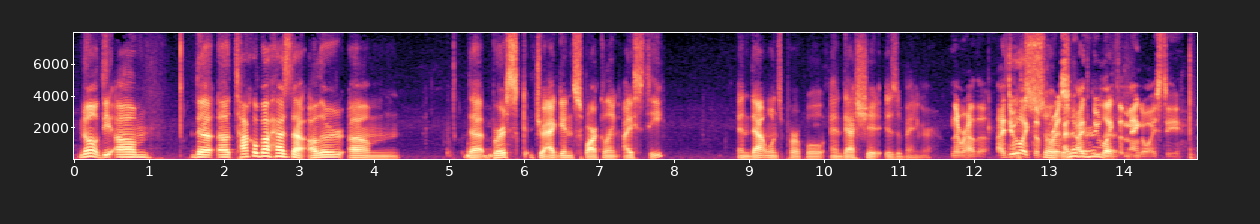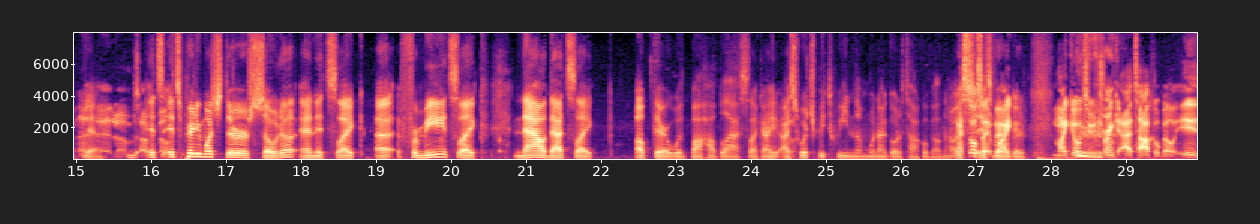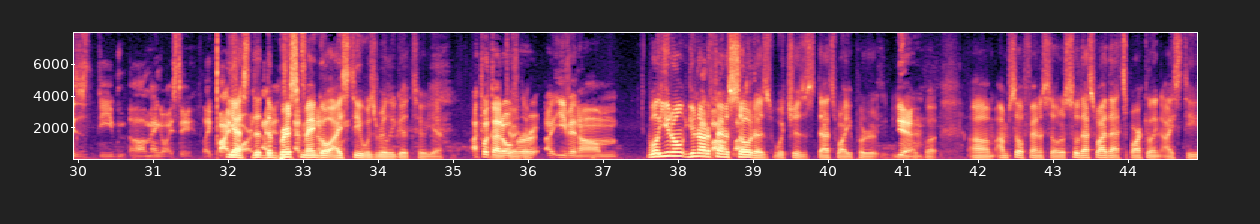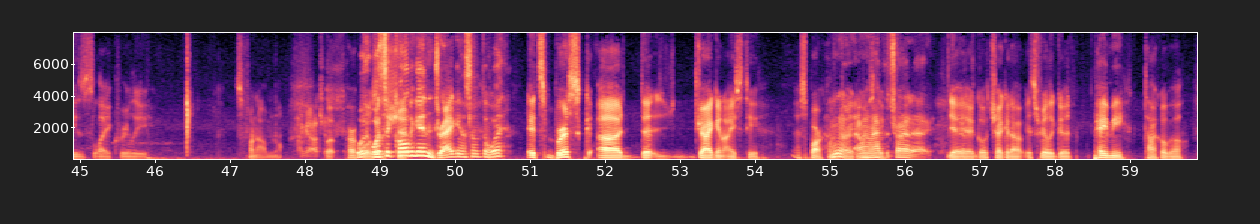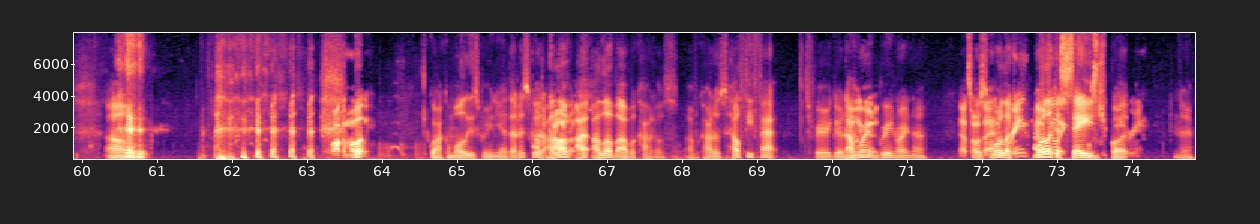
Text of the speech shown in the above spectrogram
no, the um, the uh, Taco Bell has that other um, that brisk dragon sparkling iced tea, and that one's purple, and that shit is a banger. Never had that. I do It's like the so brisk. I I, do heard like the mango iced tea. At, Yeah. at, um, It's Bell. it's pretty much their soda, and it's like uh, for me, it's like now that's like up there with Baja Blast. Like I, I switch between them when I go to Taco Bell now. I still say it's very my- good. My go-to drink at Taco Bell is the uh, mango iced tea. Like by Yes, far, the, the is- brisk mango number iced tea was really good too. Yeah. I put that enjoyed over uh, even um Well, you don't. You're not a Yeah, fan Baja of Blast. sodas, which is that's why you put it. You Yeah. Know, but um, I'm still a fan of sodas, so that's why that sparkling iced tea is like really, it's phenomenal. I got you. But purple. What, is what's the it called again? Dragon something? What? It's brisk. Uh, the dragon iced tea, a I'm sparkling gonna, dragon I'm gonna iced have tea. to try that. Yeah, yeah, go check it out. It's really good. Pay me, Taco Bell. Um, Guacamole. guacamole is green. Yeah, that is good. I love I, Avocados. I love avocados. Avocados, healthy fat. It's very good. I'm Really wearing good. green right now. That's what it's I'm saying. more like- green, I more feel like a people sage, sleep but- green. Yeah.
